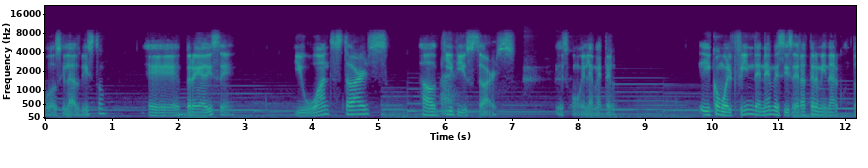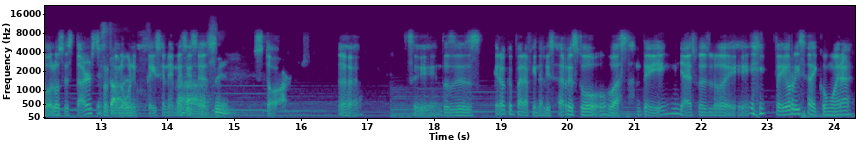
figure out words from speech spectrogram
o si la has visto, eh, pero ella dice, You want stars, I'll give you stars. es como que le mete Y como el fin de Nemesis era terminar con todos los stars, porque lo único que dice Nemesis es stars. Sí, entonces creo que para finalizar estuvo bastante bien. Ya después lo de. Me dio risa de cómo era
